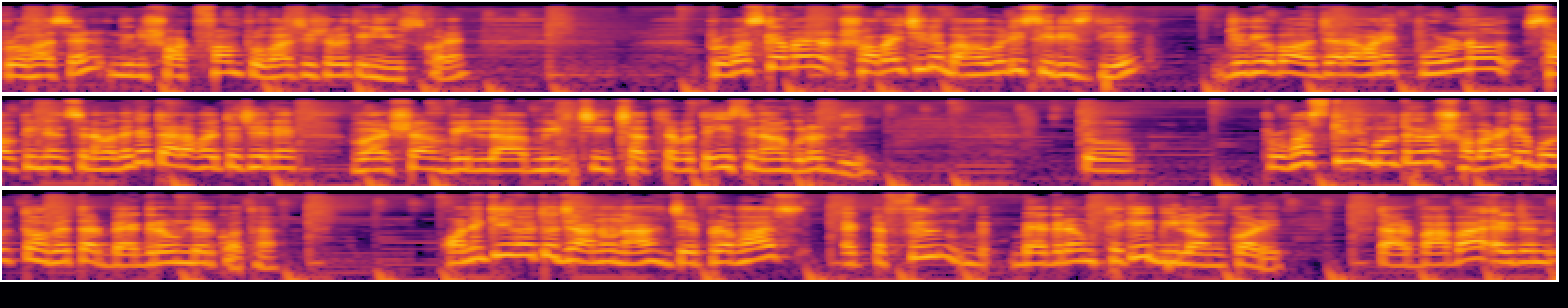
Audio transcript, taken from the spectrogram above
প্রভাসের তিনি শর্ট ফর্ম প্রভাস হিসেবে তিনি ইউজ করেন। প্রভাসকে আমরা সবাই চিনি বাহুবলী সিরিজ দিয়ে। যদিও বা যারা অনেক পুরনো সাউথ ইন্ডিয়ান সিনেমা দেখে, তারা হয়তো চেনে ভার্ষাম ভিল্লা মির্চি ছাত্রাপতি এই সিনেমাগুলোর দিয়ে। তো প্রভাসকে নিয়ে বলতে গেলে সবার আগে বলতে হবে তার ব্যাকগ্রাউন্ডের কথা। অনেকেই হয়তো জানো না যে প্রভাস একটা ফিল্ম ব্যাকগ্রাউন্ড থেকেই বিলং করে। তার বাবা একজন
